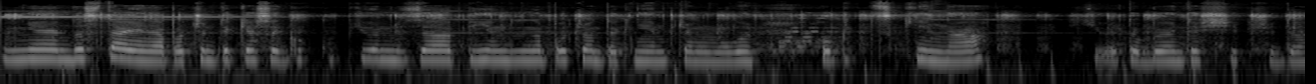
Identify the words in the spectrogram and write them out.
nie dostaje na początek. Ja sobie go kupiłem za pieniądze na początek. Nie wiem czemu mogłem kupić skina. Właściwie to broń też się przyda.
